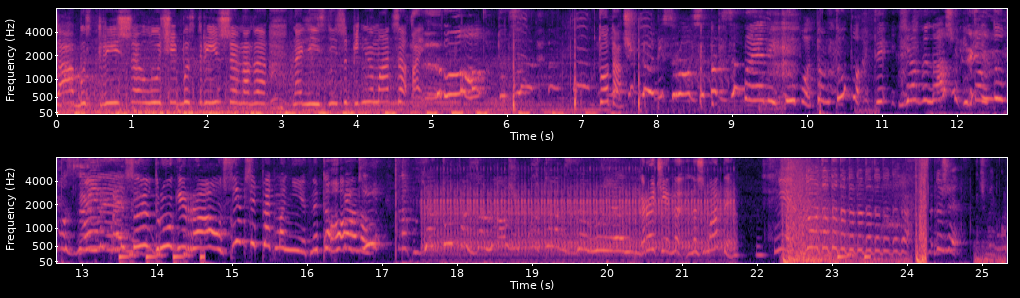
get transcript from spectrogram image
Да, быстріше, лучше, быстріше. Надо на лестницу підніматися. Ай, О, тут хто там? Чекай, обісрався, там зелений тупо, там тупо, ти, я вилажу і там тупо зелений. Прийшли в другий раунд. 75 монет, непогано. Прикинь, там я тупо залажу, а там зелений. Коротше, на- нажимати. Ні, да-да-да-да-да-да-да-да. Дуже швидко.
